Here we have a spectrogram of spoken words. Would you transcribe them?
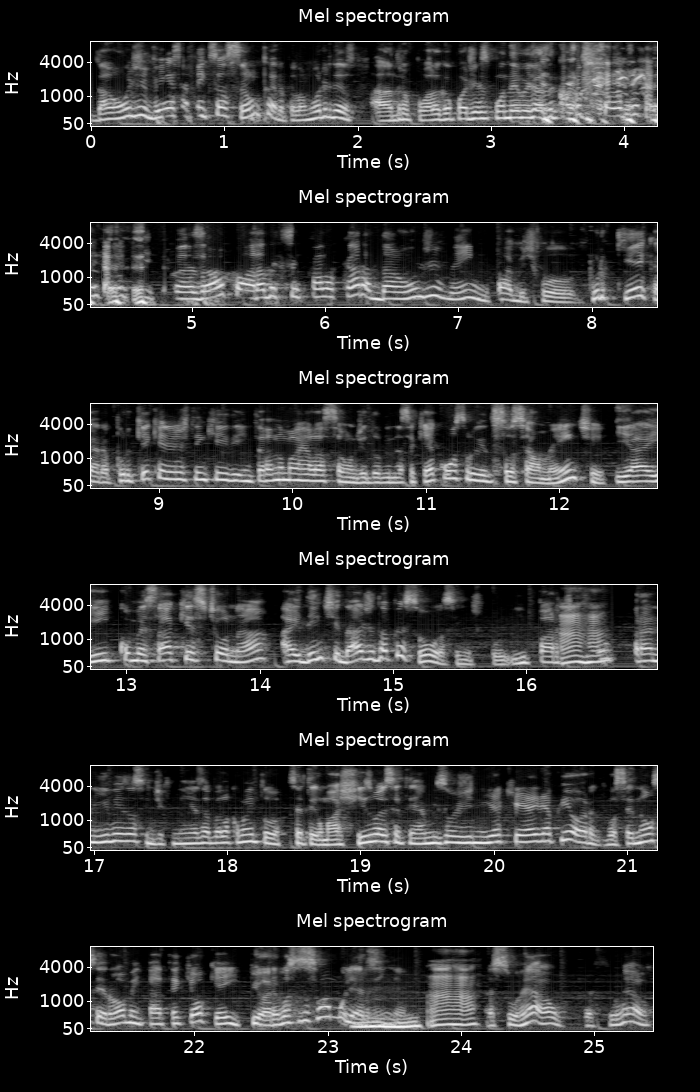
Da onde vem essa fixação, cara? Pelo amor de Deus. A antropóloga pode responder melhor do que eu. Mas é uma parada que você fala, cara, da onde vem? Sabe? Tipo, por que, cara? Por que, que a gente tem que entrar numa relação de dominância que é construída socialmente e aí começar a questionar a identidade da pessoa, assim, tipo, e partir uhum. pra níveis assim, de que nem a Isabela comentou. Você tem o machismo, mas você tem a misoginia, que é a pior. Você não ser homem tá até que ok. Pior é você ser uma mulherzinha. Uhum. Uhum. É surreal. É surreal.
